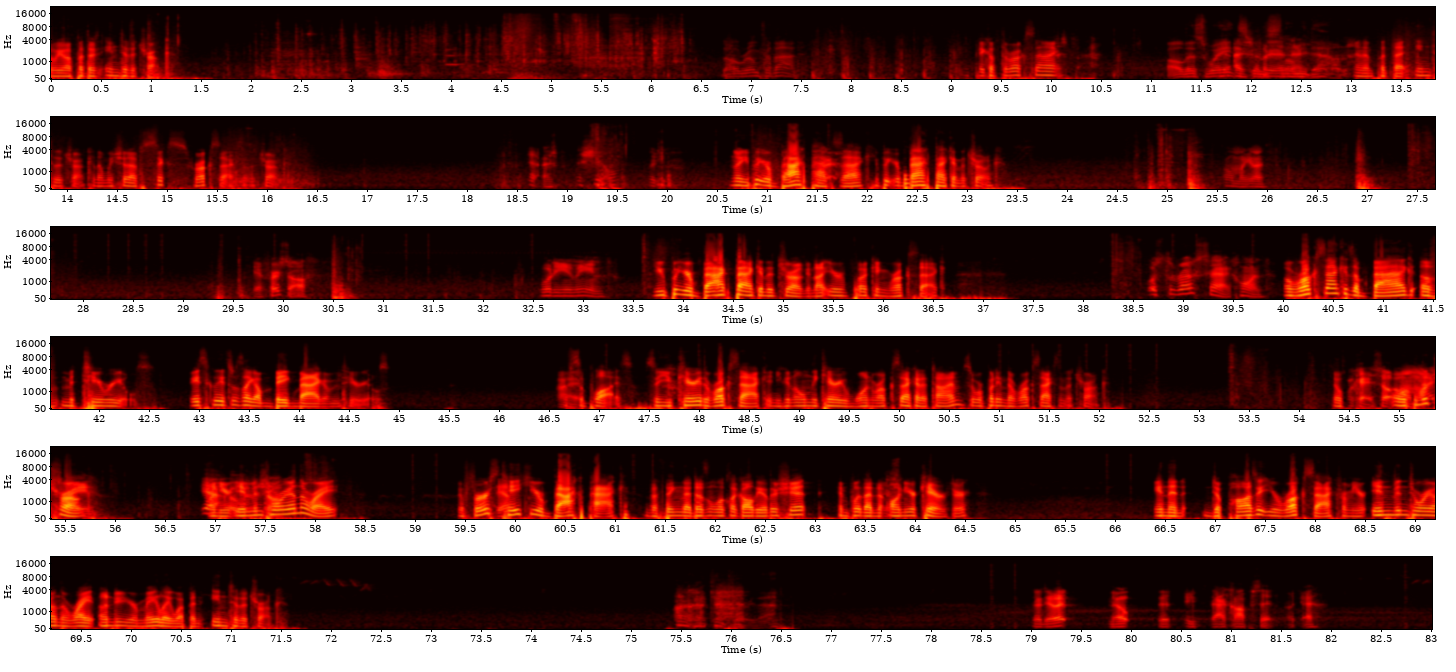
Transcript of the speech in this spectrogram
So we want to put those into the trunk. No room for that. Pick up the rucksack All this weight's just gonna put it in slow me down. and then put that into the trunk. And then we should have six rucksacks in the trunk. Yeah, I just put this shit on. Like, No, you put your backpack, Zak. You put your backpack in the trunk. oh my god. Yeah, first off, what do you mean? You put your backpack in the trunk, not your fucking rucksack. What's the rucksack? Hold on. A rucksack is a bag of materials. Basically, it's just like a big bag of materials, of Alright. supplies. So you carry the rucksack, and you can only carry one rucksack at a time. So we're putting the rucksacks in the trunk. Okay, so Open the trunk. screen- yeah, on your open the inventory on the right. So first, Yep. take your backpack, the thing that doesn't look like all the other shit, and put that Yes. on your character. And then deposit your rucksack from your inventory on the right under your melee weapon into the trunk. Oh, I can't carry that. Did I do it? Nope. The exact opposite. Okay.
